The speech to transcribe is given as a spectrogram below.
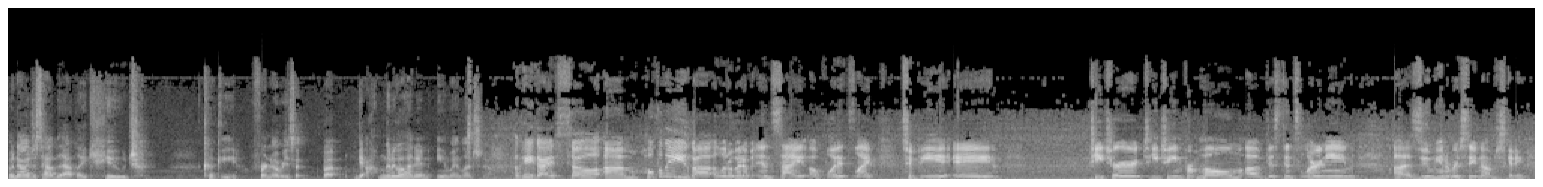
But now I just have that like huge cookie for no reason but yeah i'm gonna go ahead and eat my lunch now okay guys so um hopefully you got a little bit of insight of what it's like to be a teacher teaching from home, um, distance learning, uh, Zoom University. No, I'm just kidding.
